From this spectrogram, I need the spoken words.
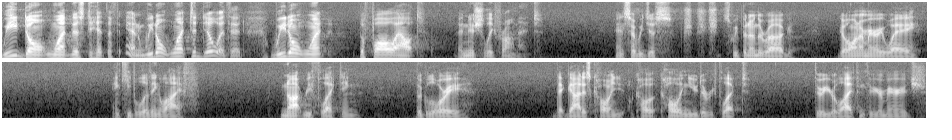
We don't want this to hit the fan. We don't want to deal with it. We don't want the fallout initially from it. And so we just sweep it under the rug, go on our merry way, and keep living life, not reflecting the glory that God is calling you, call, calling you to reflect through your life and through your marriage.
